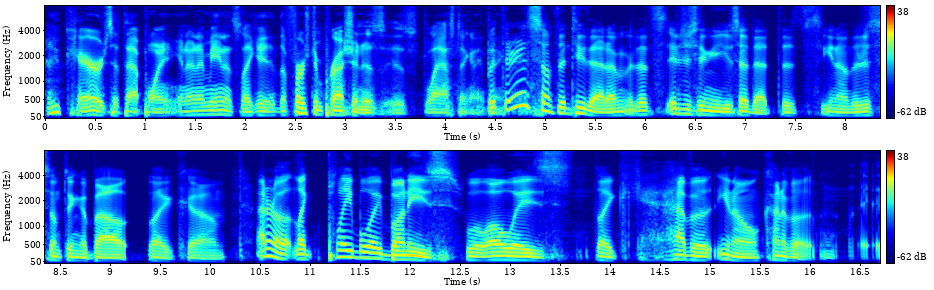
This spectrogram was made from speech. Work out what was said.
who cares at that point? You know what I mean? It's like uh, the first impression is is lasting. I think. But there is something to that. I mean, that's interesting that you said that. That's you know, there is something about like um, I don't know, like Playboy bunnies will always like have a you know kind of a uh,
